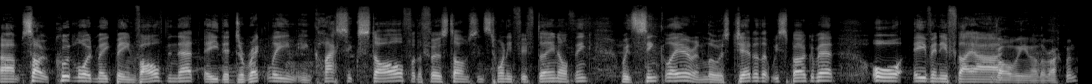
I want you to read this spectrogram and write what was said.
Um, so, could Lloyd Meek be involved in that, either directly in, in classic style for the first time since 2015, I think, with Sinclair and Lewis Jetta that we spoke about, or even if they are involving another ruckman.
